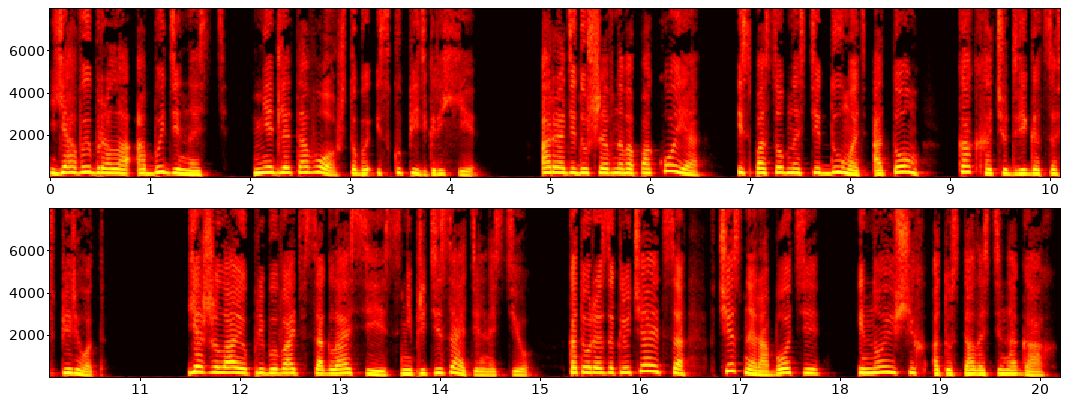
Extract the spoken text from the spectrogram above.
Я выбрала обыденность не для того, чтобы искупить грехи, а ради душевного покоя и способности думать о том, как хочу двигаться вперед. Я желаю пребывать в согласии с непритязательностью, которая заключается в честной работе и ноющих от усталости ногах.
